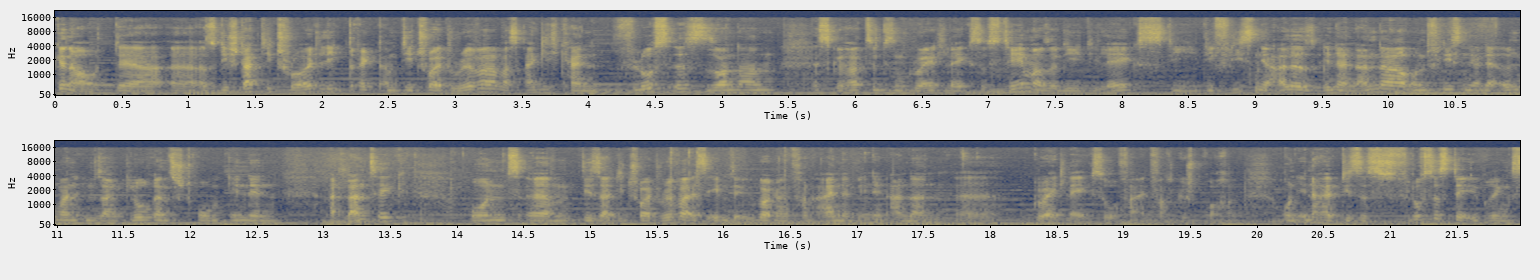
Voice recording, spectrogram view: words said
Genau, der, äh, also die Stadt Detroit liegt direkt am Detroit River, was eigentlich kein Fluss ist, sondern es gehört zu diesem Great Lakes System. Also die, die Lakes, die, die fließen ja alle ineinander und fließen ja irgendwann im St. Lorenz-Strom in den Atlantik. Und ähm, dieser Detroit River ist eben der Übergang von einem in den anderen äh, Great Lake, so vereinfacht gesprochen. Und innerhalb dieses Flusses, der übrigens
